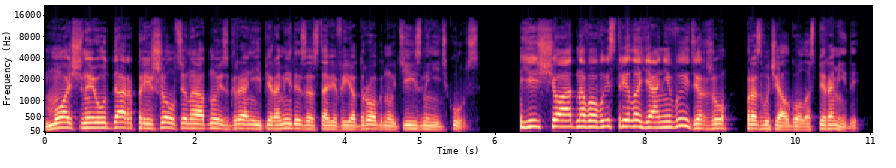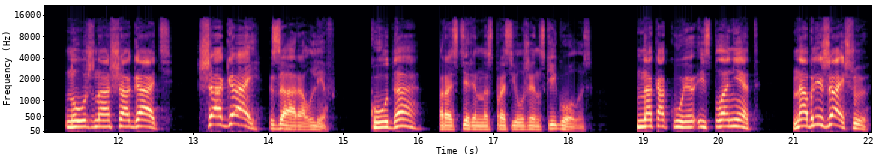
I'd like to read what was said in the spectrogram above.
Мощный удар пришелся на одну из граней пирамиды, заставив ее дрогнуть и изменить курс. «Еще одного выстрела я не выдержу», — прозвучал голос пирамиды. «Нужно шагать!» «Шагай!» — заорал лев. «Куда?» — растерянно спросил женский голос. «На какую из планет?» «На ближайшую!»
